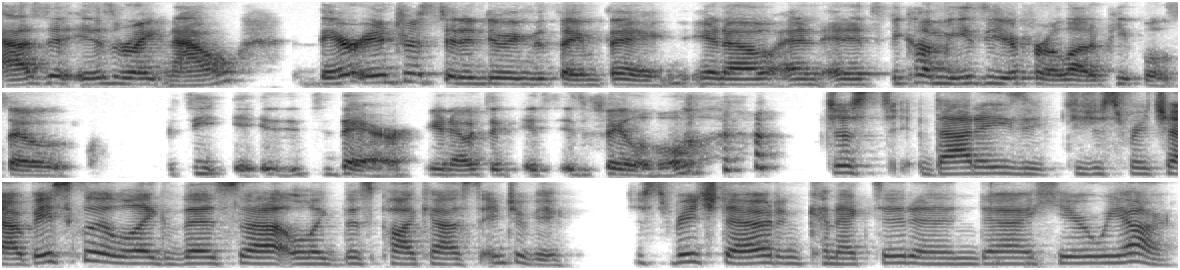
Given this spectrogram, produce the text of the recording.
as it is right now, they're interested in doing the same thing, you know, and, and it's become easier for a lot of people. So it's, it's there, you know, it's, it's, it's available. just that easy to just reach out. Basically like this, uh, like this podcast interview, just reached out and connected and uh, here we are.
